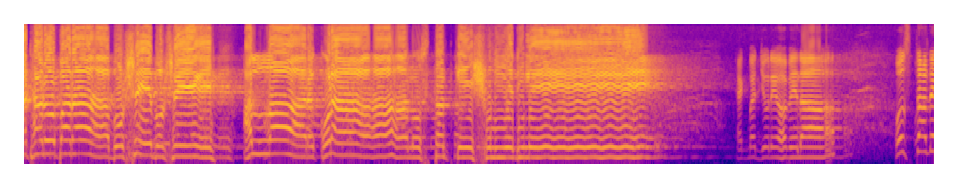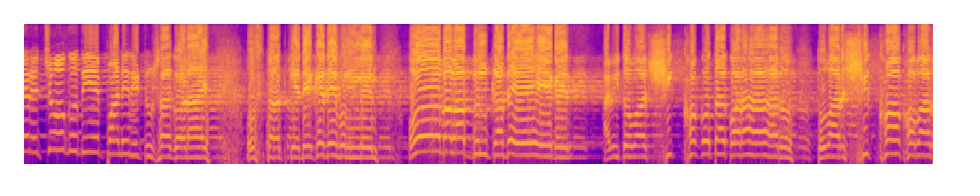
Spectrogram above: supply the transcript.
আঠারো পারা বসে বসে আল্লাহর কোরআন ওস্তাদকে শুনিয়ে দিলে একবার জোরে হবে না। ওস্তাদের চোখ দিয়ে পানির টুসা গড়ায়। ওস্তাদকে ডেকে দে বললেন, ও বাবা আব্দুল কাদের, আমি তোমার শিক্ষকতা করার, তোমার শিক্ষক হবার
